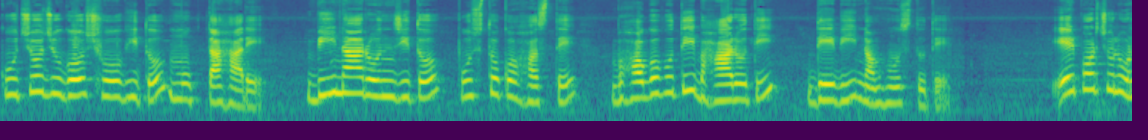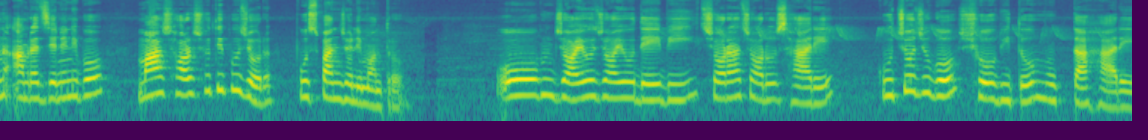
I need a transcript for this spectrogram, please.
কুচযুগ শোভিত মুক্তাহারে। বীণা রঞ্জিত পুস্তক হস্তে, ভগবতী ভারতী দেবী নমস্তুতে। এরপর চলুন আমরা জেনে নেব মা সরস্বতী পুজোর পুষ্পাঞ্জলি মন্ত্র। ওম জয় জয় দেবী, চরাচর সারে কুচযুগ শোভিত মুক্তাহারে।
